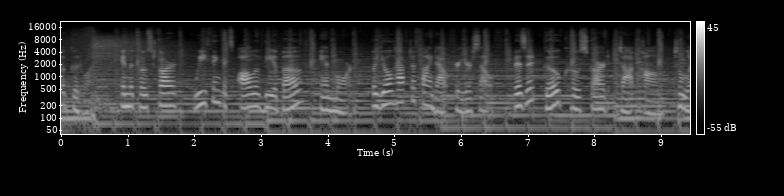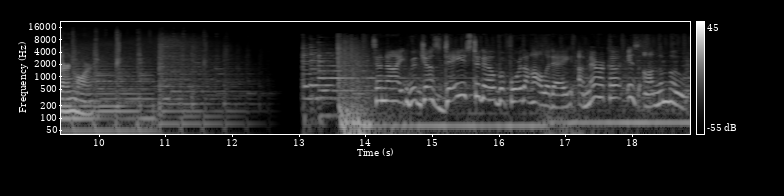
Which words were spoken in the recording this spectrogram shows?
a good one? In the Coast Guard, we think it's all of the above and more, but you'll have to find out for yourself. Visit gocoastguard.com to learn more. Tonight, with just days to go before the holiday, America is on the move,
